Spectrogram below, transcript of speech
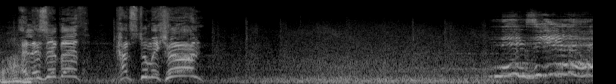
Wow. Elizabeth, kannst du mich hören? Nehmen Sie Ihre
